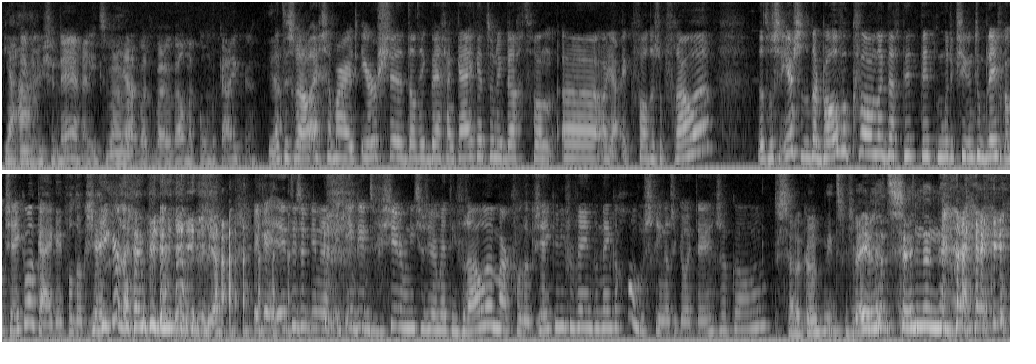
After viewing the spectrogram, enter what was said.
ja. revolutionair en iets waar, Ja. we, waar, waar we wel naar konden kijken. Ja. Het is wel echt zeg maar het eerste dat ik ben gaan kijken toen ik dacht van, eh, oh ja, ik val dus op vrouwen. Dat was het eerste dat naar boven kwam. Dat ik dacht, dit, dit moet ik zien. En toen bleef ik ook zeker wel kijken. Ik vond het ook zeker leuk. ja. ik, eh, het is ook inderdaad- ik identificeerde me niet zozeer met die vrouwen. Maar ik vond het ook zeker niet vervelend te denken... Goh, misschien als ik ooit tegen zou komen. Dat zou ik ook niet vervelend vinden. Nee.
